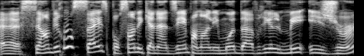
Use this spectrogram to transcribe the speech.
euh, c'est environ 16 des Canadiens pendant les mois d'avril, mai et juin,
